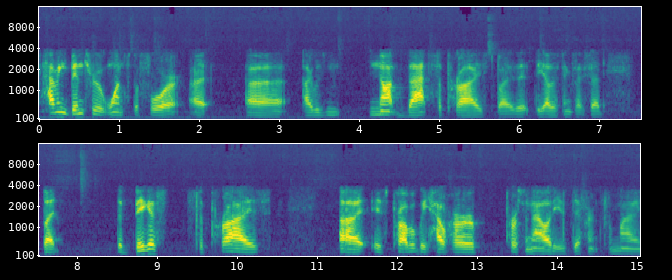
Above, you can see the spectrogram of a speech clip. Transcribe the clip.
having been through it once before. I uh, I was not that surprised by the the other things I said, but the biggest surprise uh, is probably how her personality is different from my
